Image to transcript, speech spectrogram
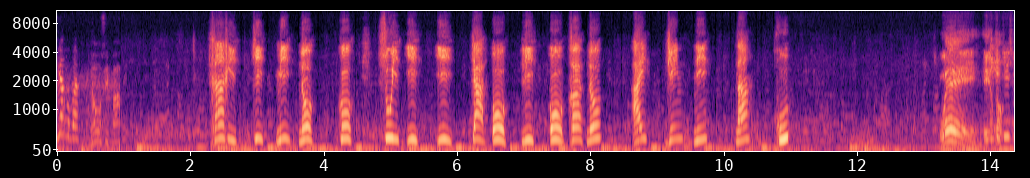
commencez pas. Rinri, ki, mi, no, ko, sui, i, i, ka, o, li, o, re, no, ai, jin, ni, na, ru. Ouais Et Et attends, tu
